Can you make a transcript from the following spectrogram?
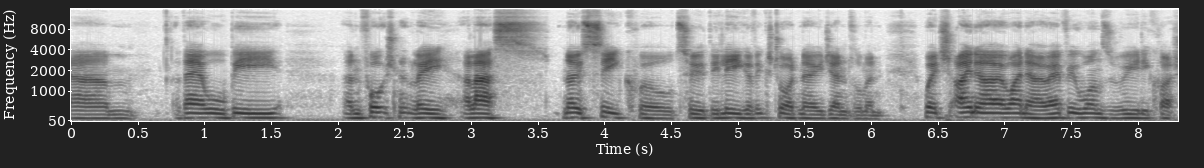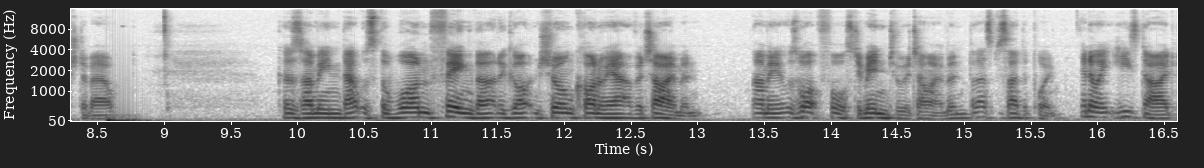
Um, there will be, unfortunately, alas, no sequel to The League of Extraordinary Gentlemen, which I know, I know, everyone's really crushed about. Because, I mean, that was the one thing that had gotten Sean Connery out of retirement. I mean, it was what forced him into retirement, but that's beside the point. Anyway, he's died.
